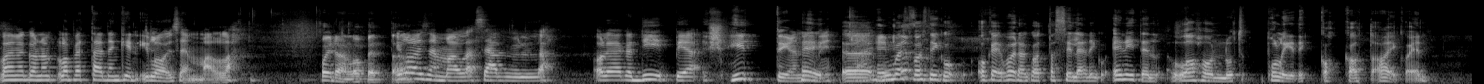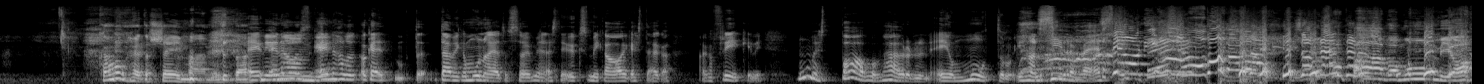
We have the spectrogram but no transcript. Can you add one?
Voimmeko no- lopettaa jotenkin iloisemmalla? Voidaan lopettaa. Iloisemmalla sävyllä. Oli aika diippiä shittiä Hei, ö, Hei, mun mitäs- mielestä voisi niinku, okei, voidaanko ottaa silleen niinku eniten lahonnut poliitikko kautta aikojen. Kauheata sheimaamista. Ei, Niin en, halua, onkin. en halua, okei, tämä mikä mun ajatus oli mielestäni yksi, mikä on oikeasti aika, aika friikki, niin mun mielestä Paavo Väyrynen ei ole muuttunut ihan hirveästi. Se on ihan Se on näyttänyt Paavo Muumio!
